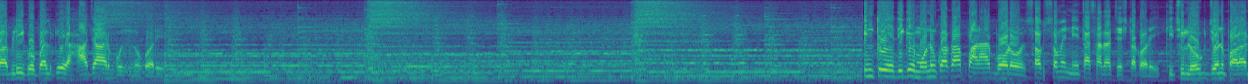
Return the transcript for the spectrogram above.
বাবলি গোপালকে হাজার প্রশ্ন করে। কিন্তু এদিকে মনু কাকা পাড়ার বড়, সবসময় নেতা সাজার চেষ্টা করে। কিছু লোকজন পাড়ার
